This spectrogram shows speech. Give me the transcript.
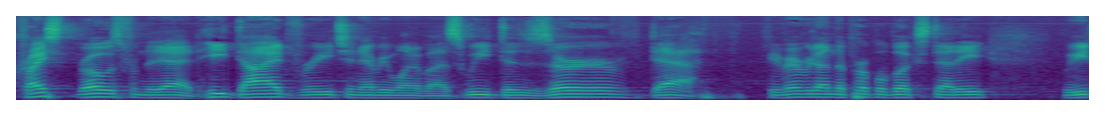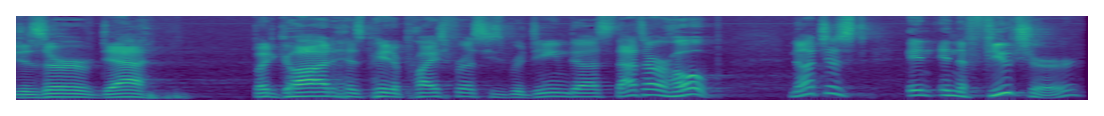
Christ rose from the dead. He died for each and every one of us. We deserve death. If you've ever done the Purple Book study, we deserve death. But God has paid a price for us, He's redeemed us. That's our hope not just in, in the future,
